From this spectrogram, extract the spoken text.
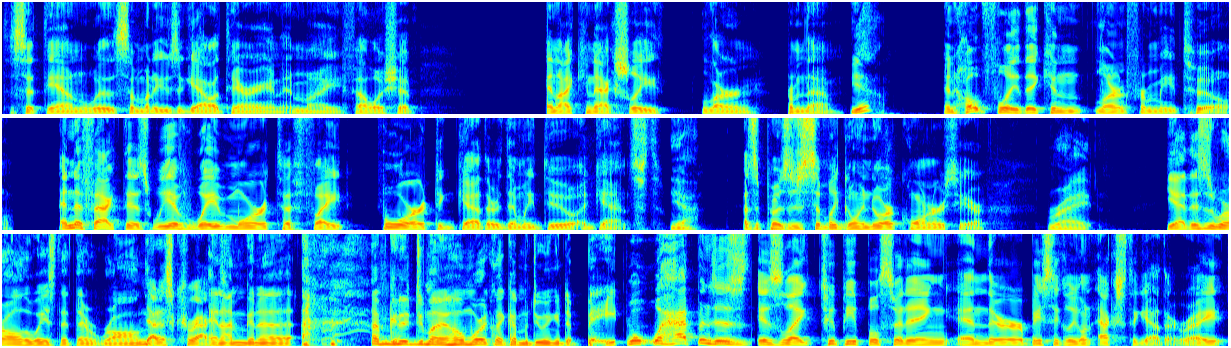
to sit down with somebody who's egalitarian in my fellowship, and I can actually learn from them, Yeah. and hopefully they can learn from me too. And the fact is, we have way more to fight for together than we do against, Yeah. As opposed to just simply going to our corners here. Right. Yeah, this is where all the ways that they're wrong. That is correct. and I'm gonna I'm gonna do my homework like I'm doing a debate. Well, what happens is is like two people sitting and they're basically on X together, right?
